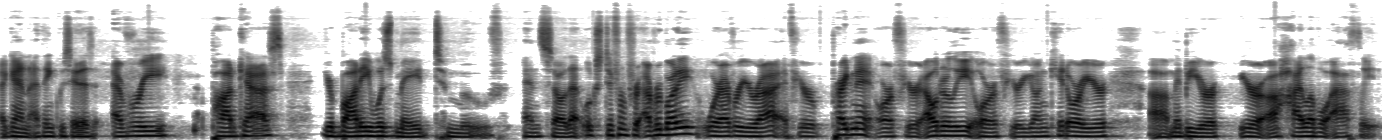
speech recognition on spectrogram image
Again, I think we say this every podcast your body was made to move. And so that looks different for everybody, wherever you're at. If you're pregnant, or if you're elderly, or if you're a young kid, or you're uh, maybe you're you're a high level athlete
